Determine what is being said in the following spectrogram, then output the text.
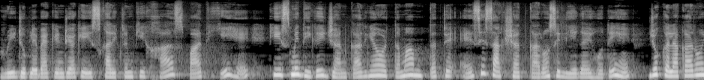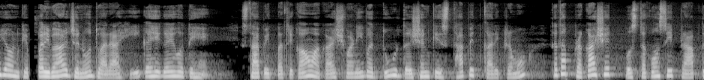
रेडियो प्लेबैक इंडिया के इस कार्यक्रम की खास बात यह है कि इसमें दी गई जानकारियाँ और तमाम तथ्य ऐसे साक्षात्कारों से लिए गए होते हैं जो कलाकारों या उनके परिवारजनों द्वारा ही कहे गए होते हैं। स्थापित पत्रिकाओं, आकाशवाणी व दूरदर्शन के स्थापित कार्यक्रमों तथा प्रकाशित पुस्तकों से प्राप्त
